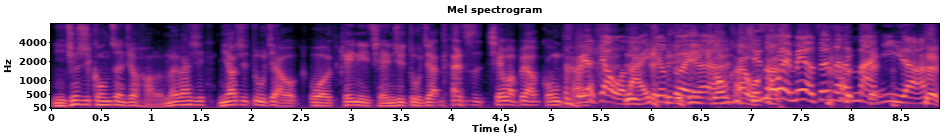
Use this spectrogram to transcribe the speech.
你就去公证就好了，没关系。你要去度假，我我给你钱去度假，但是千万不要公开，不要叫我来就对了。公开，其实我也没有真的很满意啦。对，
